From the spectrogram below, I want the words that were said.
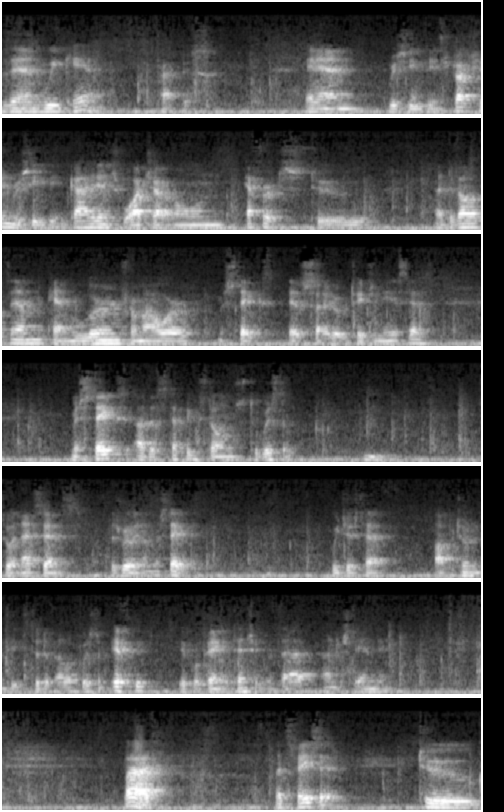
then we can practice and receive the instruction, receive the guidance, watch our own efforts to uh, develop them, and learn from our mistakes, as Sayadaw Tejaniya says. Mistakes are the stepping stones to wisdom. Mm. So in that sense, there's really no mistake. We just have opportunities to develop wisdom if we if we're paying attention with that understanding. But let's face it, to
